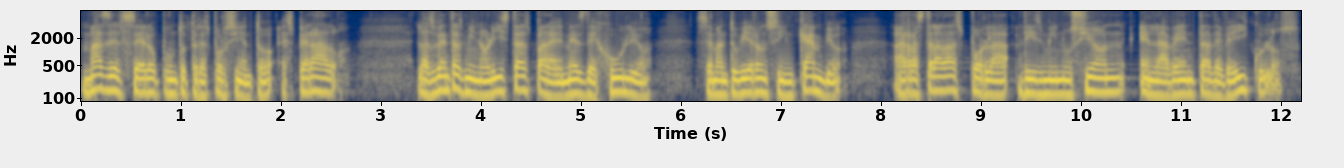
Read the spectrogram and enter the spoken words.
más del 0.3% esperado. Las ventas minoristas para el mes de julio se mantuvieron sin cambio, arrastradas por la disminución en la venta de vehículos.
